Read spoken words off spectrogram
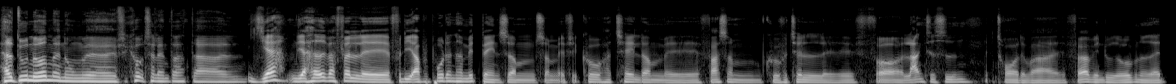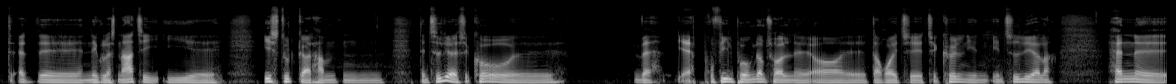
Havde du noget med nogle øh, FCK-talenter, der... Ja, jeg havde i hvert fald, øh, fordi apropos den her midtbane, som, som FCK har talt om, øh, far som kunne fortælle øh, for lang tid siden, jeg tror det var øh, før vinduet åbnede, at, at øh, Nicolas Nati i, øh, i Stuttgart, ham den, den tidligere FCK øh, hvad, ja, profil på ungdomsholdene, og øh, der røg til, til Køln i en, i en tidlig alder. Han, øh,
